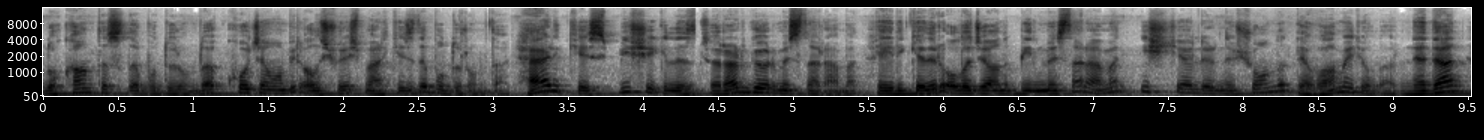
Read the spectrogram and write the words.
Lokantası da bu durumda. Kocaman bir alışveriş merkezi de bu durumda. Herkes bir şekilde zarar görmesine rağmen, tehlikeleri olacağını bilmesine rağmen iş yerlerine şu anda devam ediyorlar. Neden?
